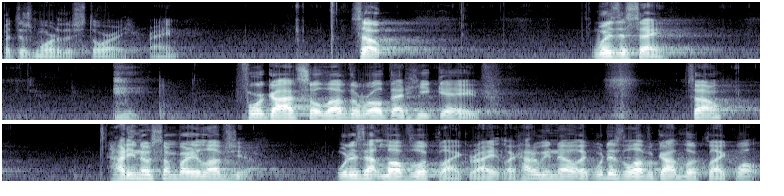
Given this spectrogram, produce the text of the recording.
But there's more to the story, right? So, what does it say? For God so loved the world that he gave. So, how do you know somebody loves you? What does that love look like, right? Like, how do we know? Like, what does the love of God look like? Well,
